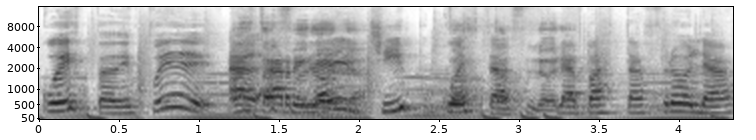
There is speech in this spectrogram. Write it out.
Cuesta, después de a- Pastafrola. arreglar el chip, cuesta. Pastaflora. La pastafrola.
